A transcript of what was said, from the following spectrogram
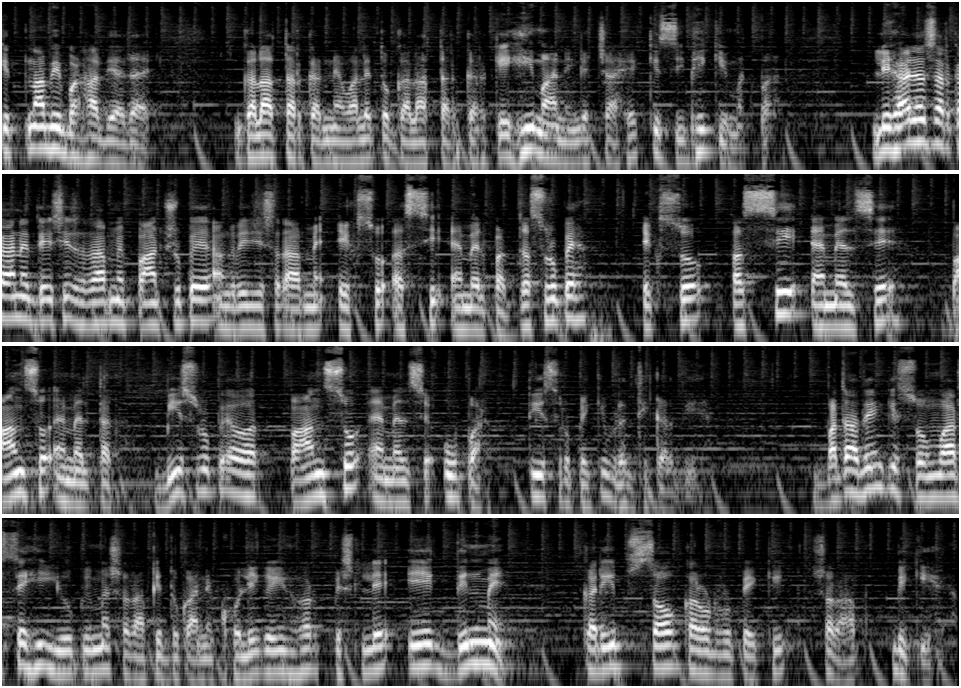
कितना भी बढ़ा दिया जाए, गला तर करने वाले तो गला तर करके ही मानेंगे, चाहे किसी भी कीमत पर। लिहाजा सरकार ने देसी शराब में पाँच रुपये अंग्रेज़ी शराब में 180 ml पर दस रुपये 180 ml से 500 ml तक बीस रुपये और 500 ml से ऊपर तीस रुपये की वृद्धि कर दी है। बता दें कि सोमवार से ही यूपी में शराब की दुकानें खोली गई हैं और पिछले एक दिन में करीब 100 करोड़ रुपए की शराब बिकी है।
